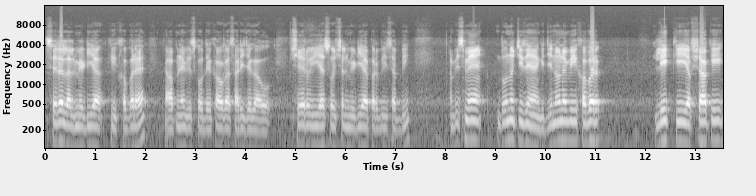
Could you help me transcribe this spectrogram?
سیرل المیڈیا کی خبر ہے۔ آپ نے بھی اس کو دیکھا ہوگا، ساری جگہ وہ شیئر ہوئی ہے سوشل میڈیا پر بھی سب بھی۔ اب اس میں دونوں چیزیں ہیں کہ جنہوں نے بھی خبر لیک کی، افشا کی،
